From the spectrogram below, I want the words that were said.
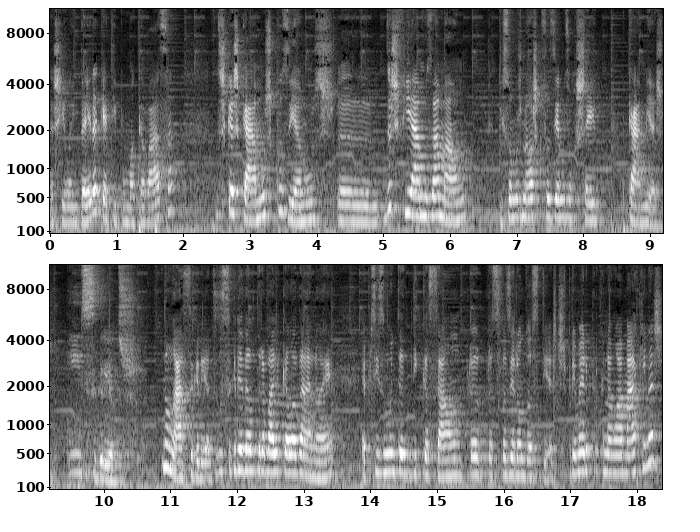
a chila inteira, que é tipo uma cabaça, descascamos, cozemos, uh, desfiamos à mão e somos nós que fazemos o recheio cá mesmo. E segredos? Não há segredos. O segredo é o trabalho que ela dá, não é? É preciso muita dedicação para, para se fazer um doce destes. Primeiro, porque não há máquinas.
